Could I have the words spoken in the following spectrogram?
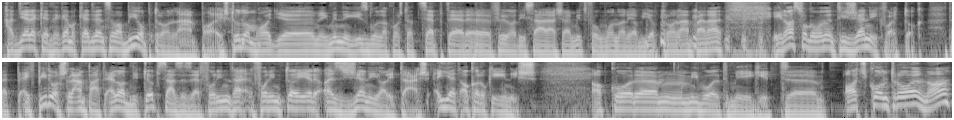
Hát gyerekek, nekem a kedvencem a bioptron lámpa, és tudom, hogy még mindig izgulnak most a Scepter főhadiszállásán, mit fog mondani a bioptron lámpánál. Én azt fogom mondani, hogy ti zsenik vagytok. Tehát egy piros lámpát eladni több százezer forint, forintért, ez zsenialitás. Ilyet akarok én is. Akkor mi volt még itt? Agykontroll, na?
